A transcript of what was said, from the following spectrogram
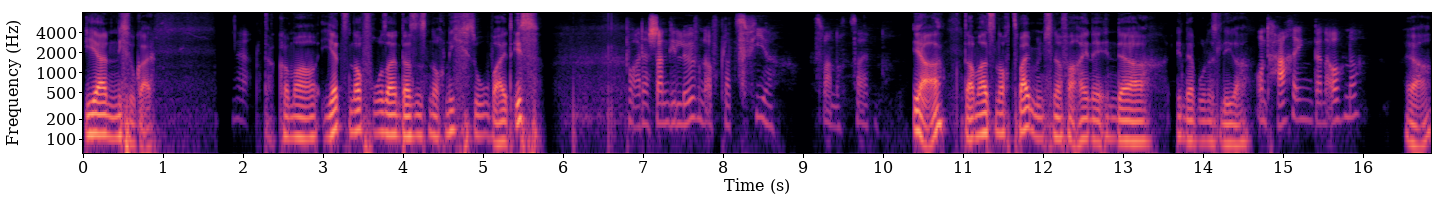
Eher nicht so geil. Ja. Da können wir jetzt noch froh sein, dass es noch nicht so weit ist. Boah, da standen die Löwen auf Platz 4. Das waren noch Zeiten. Ja, damals noch zwei Münchner Vereine in der, in der Bundesliga. Und Haching dann auch noch. Ja.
